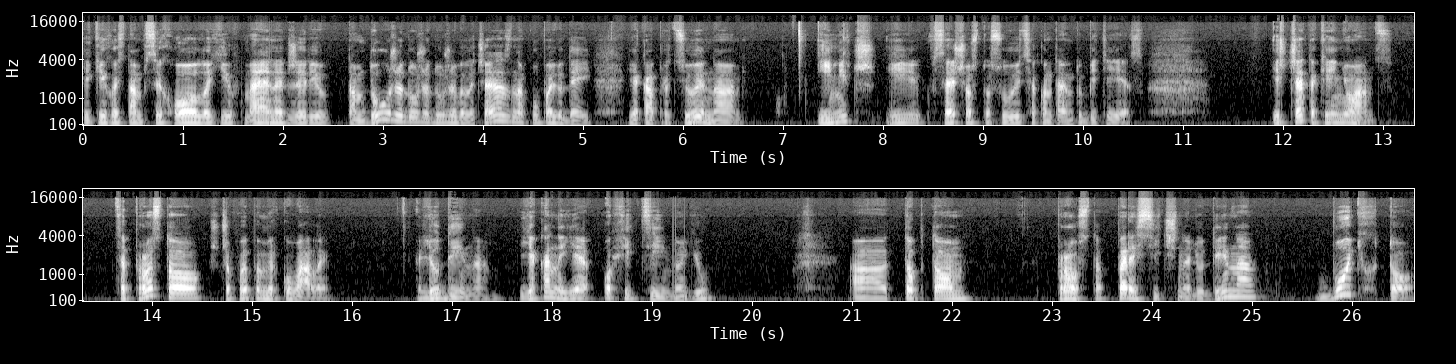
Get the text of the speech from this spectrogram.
якихось там психологів, менеджерів. Там дуже дуже дуже величезна купа людей, яка працює на імідж і все, що стосується контенту BTS. І ще такий нюанс. Це просто, щоб ви поміркували. Людина, яка не є офіційною, а, тобто просто пересічна людина, будь-хто,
